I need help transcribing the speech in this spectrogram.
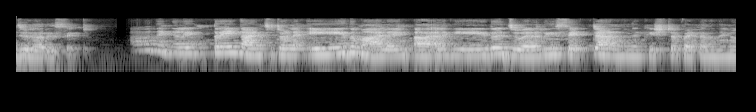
jewellery set അപ്പോൾ നിങ്ങൾ ഇത്രയും കാണിച്ചിട്ടുള്ള ഏത് മാലയും അല്ലെങ്കിൽ ഏത് ജ്വല്ലറി സെറ്റാണ് നിങ്ങൾക്ക് ഇഷ്ടപ്പെട്ടത് നിങ്ങൾ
